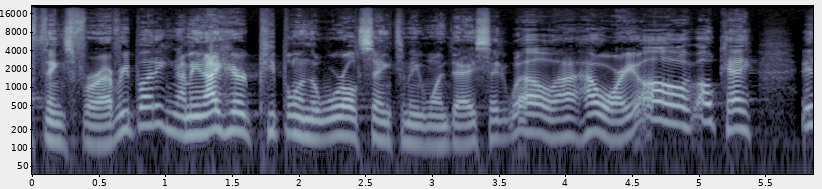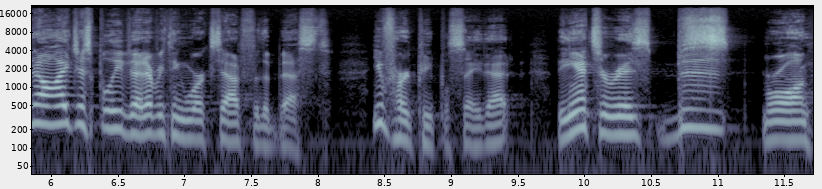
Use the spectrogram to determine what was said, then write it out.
things for everybody. I mean, I heard people in the world saying to me one day, I said, Well, uh, how are you? Oh, okay. You know, I just believe that everything works out for the best. You've heard people say that. The answer is, bzz, wrong.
